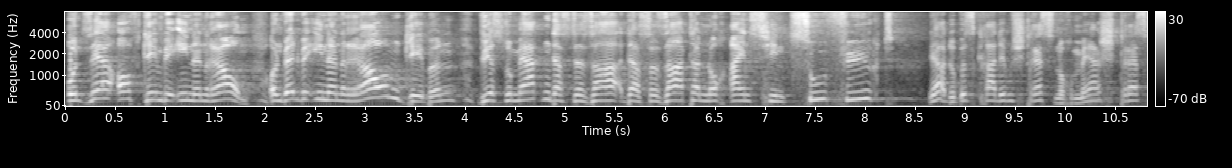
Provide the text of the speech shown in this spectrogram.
Und sehr oft geben wir ihnen Raum. Und wenn wir ihnen Raum geben, wirst du merken, dass der, Sa dass der Satan noch eins hinzufügt, ja, du bist gerade im Stress, noch mehr Stress.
